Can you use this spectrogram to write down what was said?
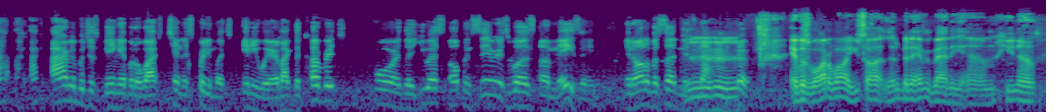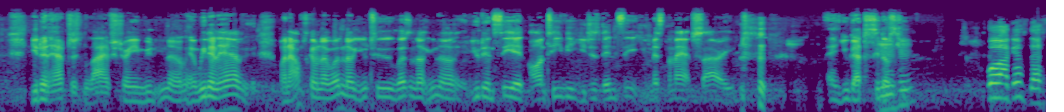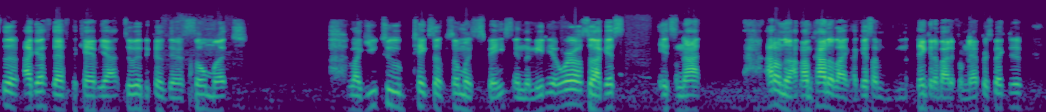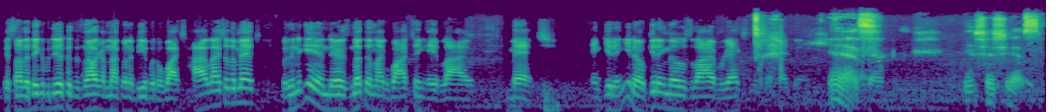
I, I, I remember just being able to watch tennis pretty much anywhere. Like the coverage for the U.S. Open Series was amazing, and all of a sudden it's mm-hmm. not. it was wall to wall. You saw a little bit of everybody. Um, you know, you didn't have to live stream. You, you, know, and we didn't have when I was coming up. Wasn't no YouTube. Wasn't no. You know, you didn't see it on TV. You just didn't see it. You missed the match. Sorry, and you got to see those. Mm-hmm. Well, I guess that's the I guess that's the caveat to it because there's so much like YouTube takes up so much space in the media world. So I guess it's not. I don't know. I'm, I'm kind of like I guess I'm thinking about it from that perspective. It's not that big of a deal because it's not like I'm not going to be able to watch highlights of the match. But then again, there's nothing like watching a live match and getting you know getting those live reactions and stuff like that. Yes. So, yes, yes, yes.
